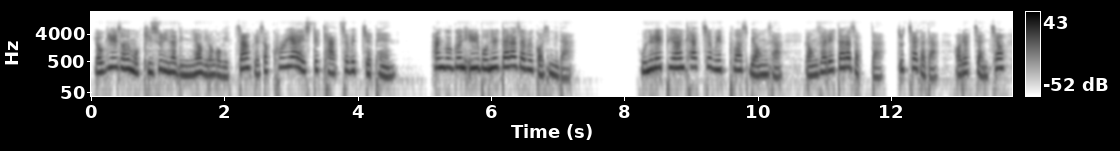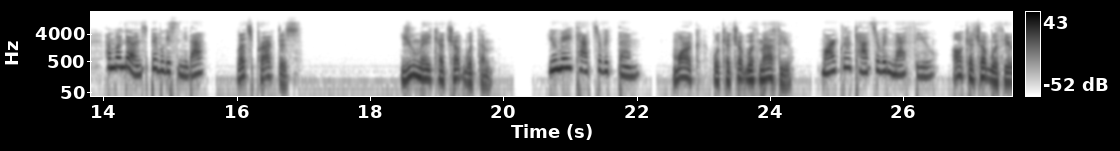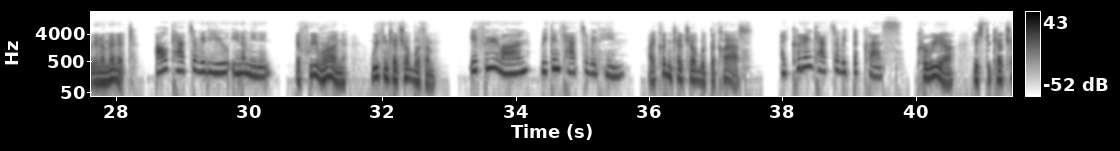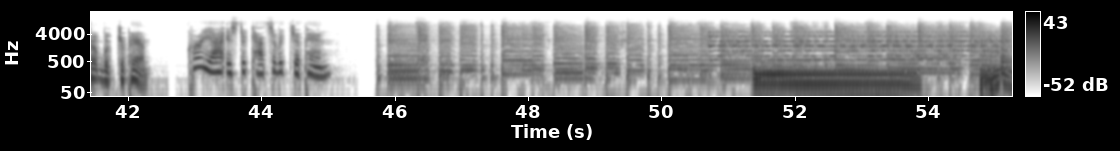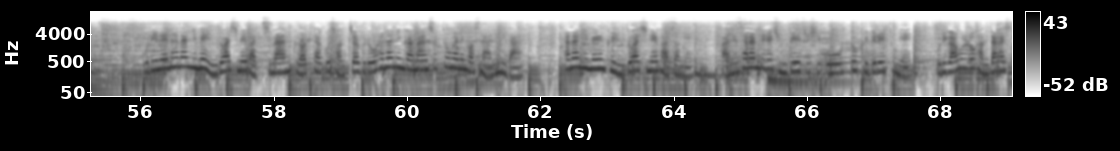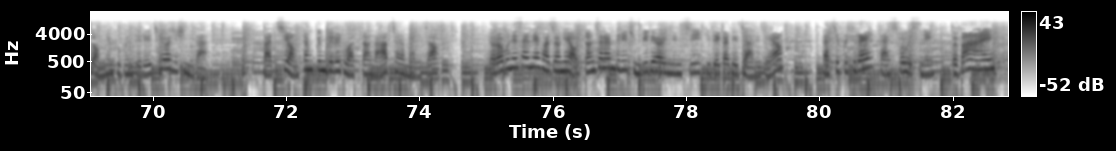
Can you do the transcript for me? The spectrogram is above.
여기에서는 뭐 기술이나 능력 이런 거겠죠? 그래서 Korea is to catch with Japan. 한국은 일본을 따라잡을 것입니다. 오늘의 표현 catch with 플러스 명사, 명사를 따라잡다, 쫓아가다. 어렵지 않죠? 한 번 더 연습해 보겠습니다. Let's practice. You may catch up with them. You may catch up with them. Mark will catch up with Matthew. Mark will catch up with Matthew. I'll catch up with you in a minute. I'll catch up with you in a minute. If we run, we can catch up with him. If we run, we can catch up with him. I couldn't catch up with the class. I couldn't catch up with the class. Korea is to catch up with Japan. Korea is to catch up with Japan. 우리는 하나님의 인도하심을 받지만 그렇다고 전적으로 하나님과만 소통하는 것은 아닙니다. 하나님은 그 인도하심의 과정에 많은 사람들을 준비해 주시고 또 그들을 통해 우리가 홀로 감당할 수 없는 부분들을 채워주십니다. 마치 염탐꾼들을 도왔던 나합처럼 말이죠. 여러분의 삶의 과정에 어떤 사람들이 준비되어 있는지 기대가 되지 않으세요? That's it for today. Thanks for listening. Bye bye.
